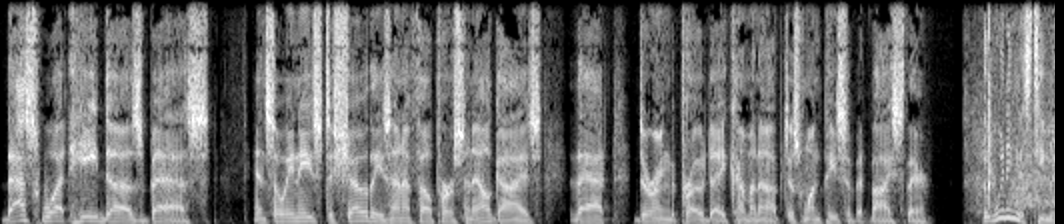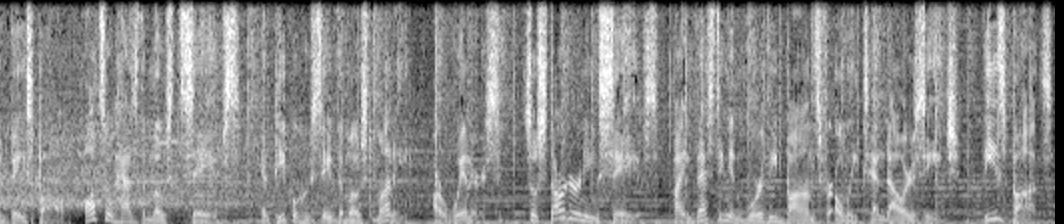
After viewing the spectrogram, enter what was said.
That's what he does best. And so he needs to show these NFL personnel guys that during the pro day coming up. Just one piece of advice there. The winningest team in baseball also has the most saves, and people who save the most money are winners. So start earning saves by investing in worthy bonds for only $10 each. These bonds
